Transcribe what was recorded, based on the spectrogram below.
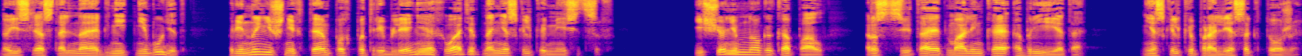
Но если остальная гнить не будет, при нынешних темпах потребления хватит на несколько месяцев. Еще немного копал, расцветает маленькая абриета, несколько пролесок тоже.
